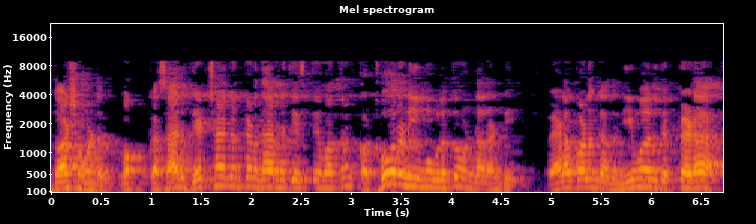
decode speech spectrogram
దోషం ఉండదు. ఒక్కసారి దీక్షా కంకణ ధారణ చేస్తే మాత్రం కఠోర నియమములతో ఉండాలండి. వేళకోళం కాదు. నియమాలు తెప్పాడా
